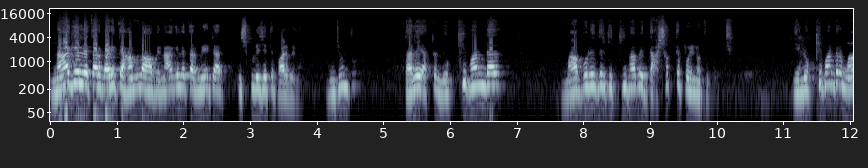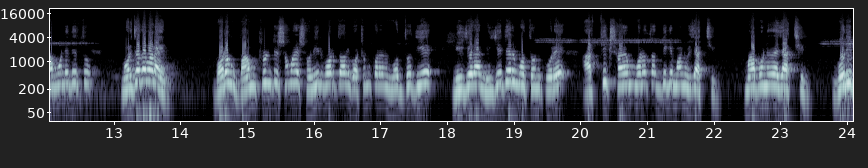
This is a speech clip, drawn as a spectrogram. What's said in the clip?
না গেলে তার বাড়িতে হামলা হবে, না গেলে তার মেয়েটার স্কুলে যেতে পারবে না। বুঝুন তো? তাহলে একটা লক্ষ্মী ভাণ্ডার মা বোনেদেরকে কীভাবে দাসত্বে পরিণত করছে? এই লক্ষ্মী ভাণ্ডার মা বোনেদের তো মর্যাদা বাড়ায়নি। বরং বামফ্রন্টের সময় স্বনির্ভর দল গঠন করার মধ্য দিয়ে নিজেরা নিজেদের মতন করে আর্থিক স্বয়ংবরতার দিকে মানুষ যাচ্ছিল, মা বোনেরা যাচ্ছিল। গরিব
